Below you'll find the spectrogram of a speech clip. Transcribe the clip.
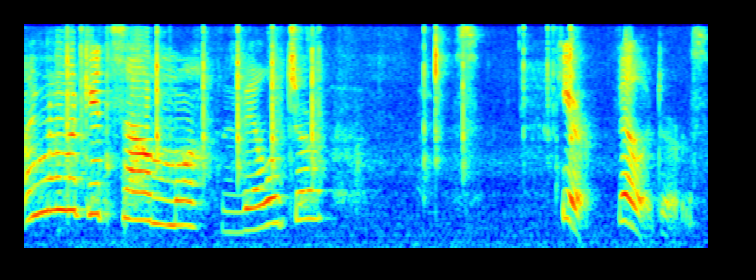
I'm gonna get some villagers. Here, villagers.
